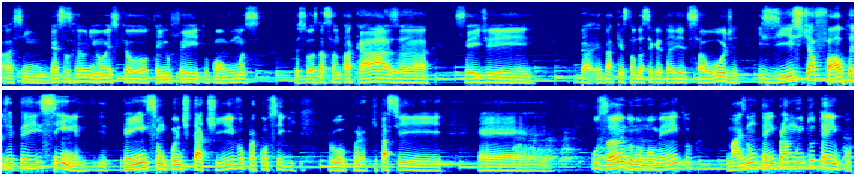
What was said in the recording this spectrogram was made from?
assim, dessas reuniões que eu tenho feito com algumas pessoas da Santa Casa, sei de da, da, questão da Secretaria de Saúde, existe a falta de EPI sim. Tem-se um quantitativo para conseguir, para que está se é, usando no momento, mas não tem para muito tempo.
